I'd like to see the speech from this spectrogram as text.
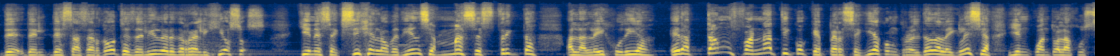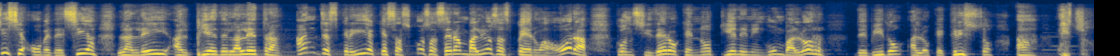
de, sacerdotes, de líderes religiosos, quienes exigen la obediencia más estricta a la ley judía. Era tan fanático que perseguía con crueldad a la iglesia y en cuanto a la justicia obedecía la ley al pie de la letra. Antes creía que esas cosas eran valiosas, pero ahora considero que no tiene ningún valor debido a lo que Cristo ha hecho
